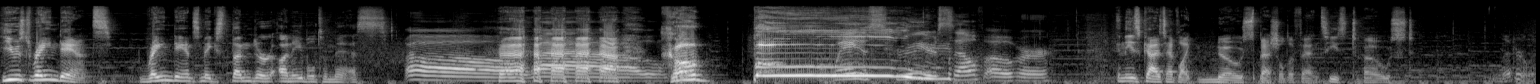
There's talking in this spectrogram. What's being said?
He used Rain Dance. Rain Dance makes Thunder unable to miss. Oh, wow. Kaboom! Way to screw yourself over. And these guys have like no special defense. He's toast. Literally.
